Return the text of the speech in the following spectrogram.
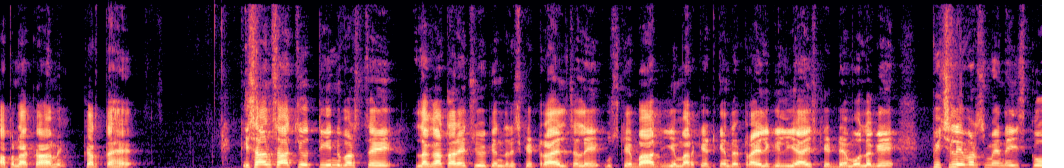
अपना काम करता है। किसान साथियों, तीन वर्ष से लगातार एच के अंदर इसके ट्रायल चले, उसके बाद ये मार्केट के अंदर ट्रायल के लिए इसके डेमो लगे। पिछले वर्ष मैंने इसको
